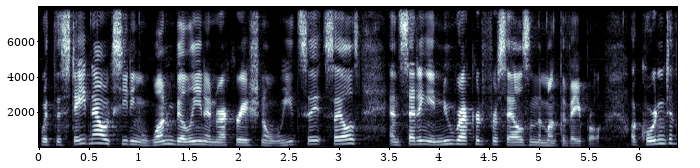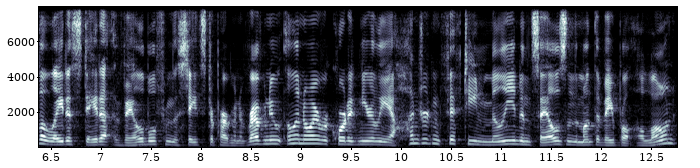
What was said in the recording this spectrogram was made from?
with the state now exceeding 1 billion in recreational weed sales and setting a new record for sales in the month of April. According to the latest data available from the state's Department of Revenue, Illinois recorded nearly 115 million in sales in the month of April alone,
